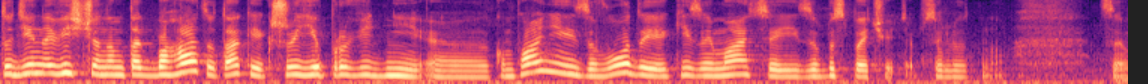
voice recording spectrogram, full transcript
тоді навіщо нам так багато, так, якщо є провідні е, компанії, заводи, які займаються і забезпечують абсолютно цим.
